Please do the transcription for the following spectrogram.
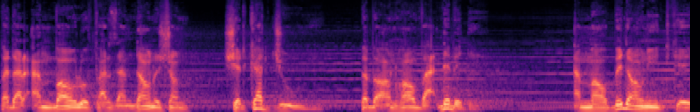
و در اموال و فرزندانشان شرکت جوی و به آنها وعده بده. اما بدانید که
